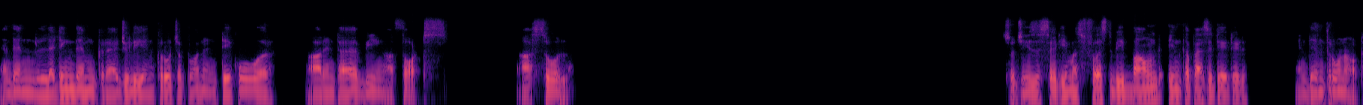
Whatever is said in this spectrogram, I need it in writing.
and then letting them gradually encroach upon and take over our entire being, our thoughts, our soul. So Jesus said he must first be bound, incapacitated, and then thrown out.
